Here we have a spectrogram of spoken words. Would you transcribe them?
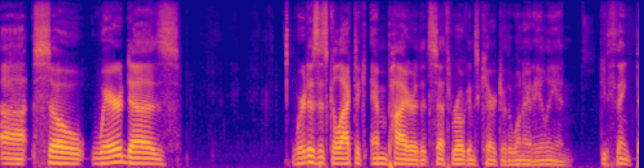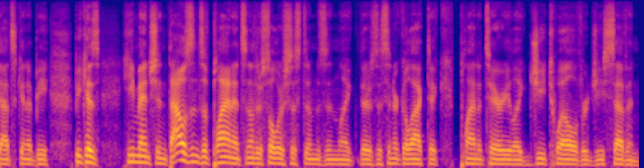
Uh, so where does where does this galactic empire that Seth Rogen's character, the one-eyed alien, do you think that's going to be? Because he mentioned thousands of planets and other solar systems, and like there's this intergalactic planetary like G12 or G7.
